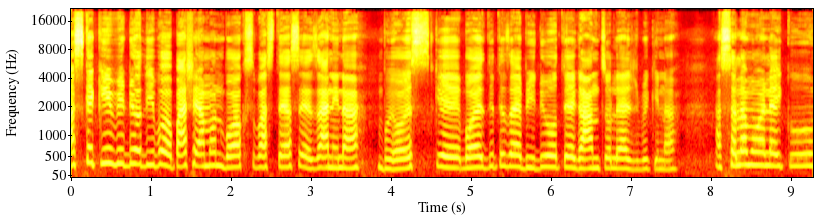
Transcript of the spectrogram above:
আজকে কি ভিডিও দিব? পাশে এমন বক্স বাজতে আছে, জানি না। ভয়েসকে ভয়েস দিতে যায় ভিডিওতে গান চলে আসবে কিনা। আসসালামু আলাইকুম,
